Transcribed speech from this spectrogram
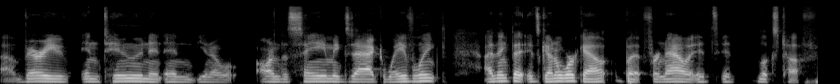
uh, very in tune and, and, you know, on the same exact wavelength. I think that it's going to work out, but for now, it it looks tough.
